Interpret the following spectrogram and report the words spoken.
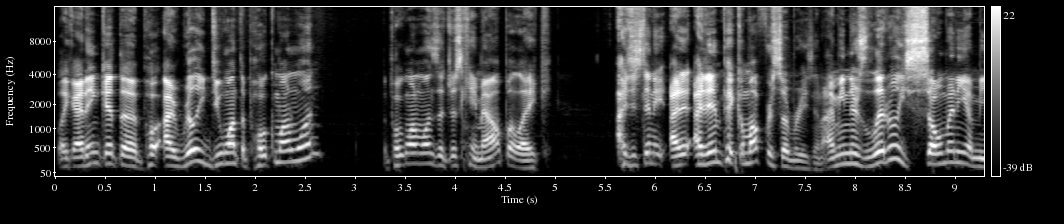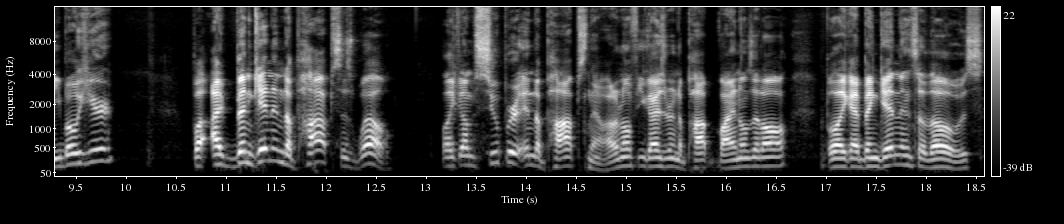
like i didn't get the i really do want the pokemon one the pokemon ones that just came out but like i just didn't I, I didn't pick them up for some reason i mean there's literally so many amiibo here but i've been getting into pops as well like i'm super into pops now i don't know if you guys are into pop vinyls at all but like i've been getting into those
